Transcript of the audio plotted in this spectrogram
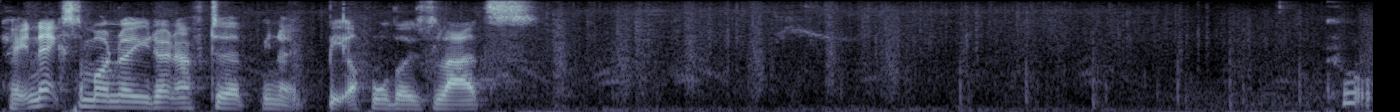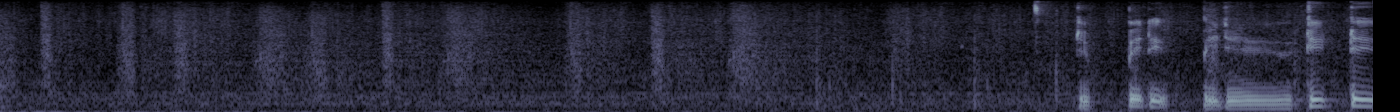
Okay, next time I know you don't have to, you know, beat up all those lads. Cool. Do be do be do do do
